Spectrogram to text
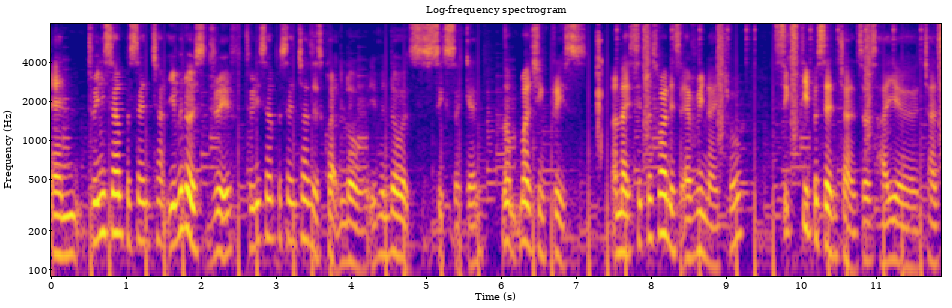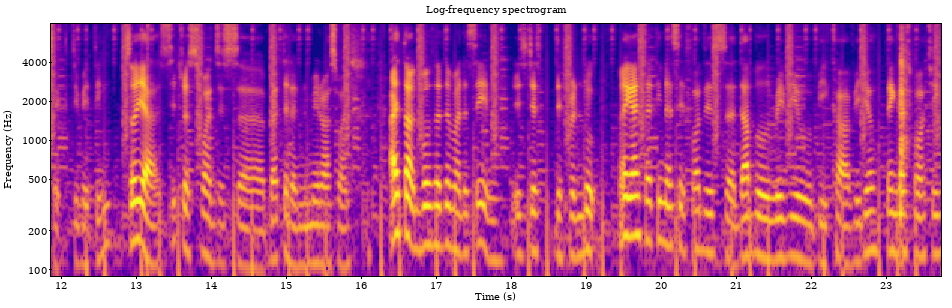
and 27% chance, even though it's drift, 27% chance is quite low even though it's 6 second. Not much increase. Unlike Citrus one is every nitro 60% chance, so it's higher chance activating. So yeah, Citrus ones is uh, better than Mira's one. I thought both of them are the same, it's just different look. Alright guys, I think that's it for this uh, double review B car video. Thank you guys for watching,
